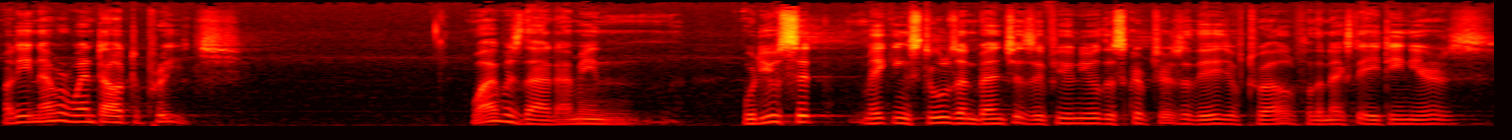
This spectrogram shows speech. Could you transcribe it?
But he never went out to preach. Why was that? I mean, would you sit making stools and benches if you knew the scriptures at the age of 12 for the next 18 years?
